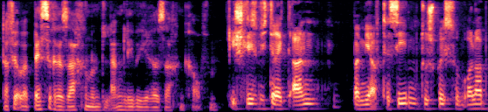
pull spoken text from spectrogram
dafür aber bessere Sachen und langlebigere Sachen kaufen. Ich schließe mich direkt an, bei mir auf der 7, du sprichst vom Urlaub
